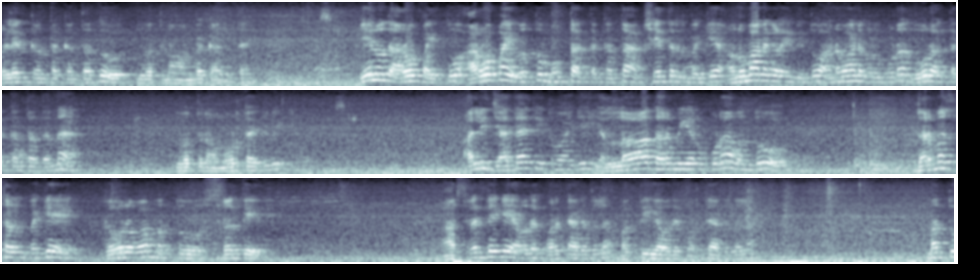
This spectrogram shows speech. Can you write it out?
ಒಳ್ಳೇದಕ್ಕಂತಕ್ಕಂಥದ್ದು ಇವತ್ತು ನಾವು ಅನ್ಬೇಕಾಗುತ್ತೆ. ಏನೊಂದು ಆರೋಪ ಇತ್ತು. ಆರೋಪ ಇವತ್ತು ಮುಕ್ತ ಆಗ್ತಕ್ಕಂಥ ಆ ಕ್ಷೇತ್ರದ ಬಗ್ಗೆ ಅನುಮಾನಗಳೇನಿದ್ದು ಅನುಮಾನಗಳು ಕೂಡ ದೂರ ಆಗ್ತಕ್ಕಂಥದ್ದನ್ನು ಇವತ್ತು ನಾವು ನೋಡ್ತಾ ಇದ್ದೀವಿ. ಅಲ್ಲಿ ಜಾತ್ಯತೀತವಾಗಿ ಎಲ್ಲ ಧರ್ಮೀಯರು ಕೂಡ ಒಂದು ಧರ್ಮಸ್ಥಳದ ಬಗ್ಗೆ ಗೌರವ ಮತ್ತು ಶ್ರದ್ಧೆ ಇದೆ. ಆ ಶ್ರದ್ಧೆಗೆ ಯಾವುದೇ ಕೊರತೆ ಆಗೋದಿಲ್ಲ, ಭಕ್ತಿಗೆ ಯಾವುದೇ ಕೊರತೆ ಆಗೋದಿಲ್ಲ. ಮತ್ತು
